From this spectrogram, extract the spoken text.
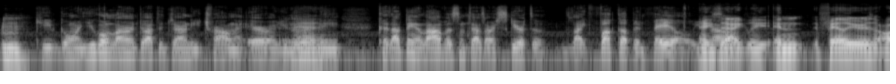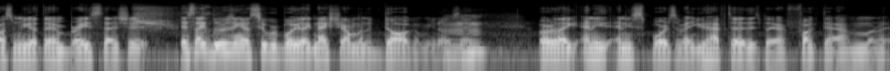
to. keep going. You're gonna learn throughout the journey, trial and error. You know what I mean? Because I think a lot of us sometimes are scared to like fuck up and fail. You know? Exactly. And failure is awesome. You have to embrace that shit. It's like losing a Super Bowl. You're like, next year I'm gonna dog them. You know what I'm saying? Mm-hmm. Or like any any sports event, you have to just be like, fuck that. I'm gonna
